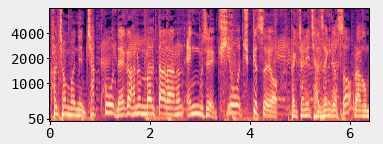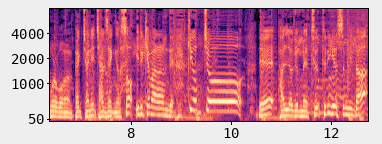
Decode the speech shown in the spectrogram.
8000번님 자꾸 내가 하는 말 따라하는 앵무새 귀여워 죽겠어요 백천이 잘생겼어? 라고 물어보면 백천이 잘생겼어? 이렇게 말하는데 귀엽죠? 네 반려견 매트 드리겠습니다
